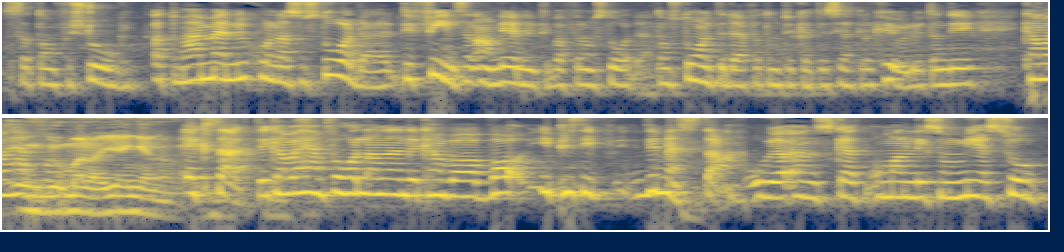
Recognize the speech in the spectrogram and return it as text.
så att de förstod att de här människorna som står där, det finns en anledning till varför de står där. De står inte där för att de tycker att det är så jäkla kul utan det kan vara hemför... Ungdomarna, gängen. Exakt, det kan vara hemförhållanden, det kan vara va- i princip det mesta. Och jag önskar att om man liksom mer såg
